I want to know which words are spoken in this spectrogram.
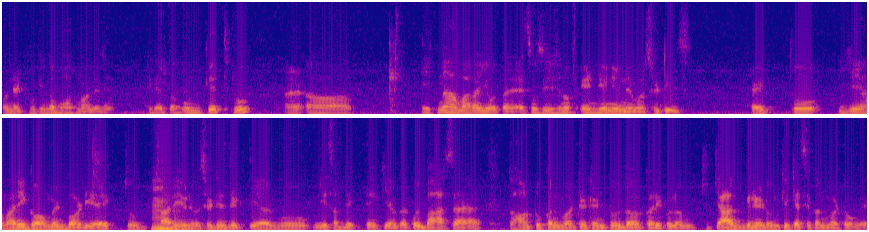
और नेटवर्किंग का बहुत नॉलेज है। ठीक है तो उनके थ्रू एक ना हमारा ये होता है association of Indian universities right तो ये हमारी गवर्नमेंट बॉडी है जो हम्म, सारी यूनिवर्सिटीज हम्म। देखती है और वो ये सब देखते हैं कि अगर कोई बाहर से आया है तो how to convert it into the curriculum कि क्या ग्रेड उनके कैसे कन्वर्ट होंगे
